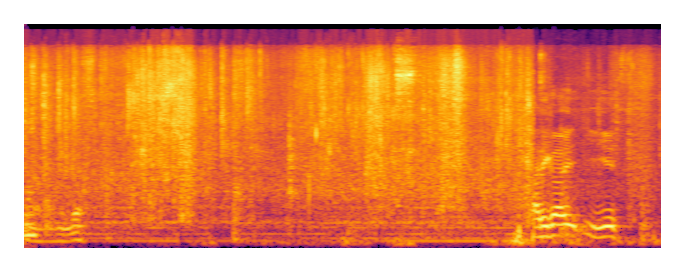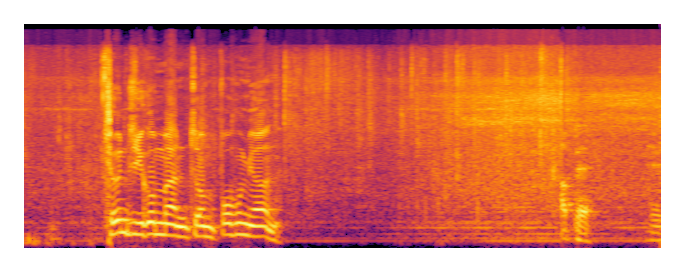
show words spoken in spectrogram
나오는데 자리가 이게 전지 이것만 좀 뽑으면 앞에 예.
